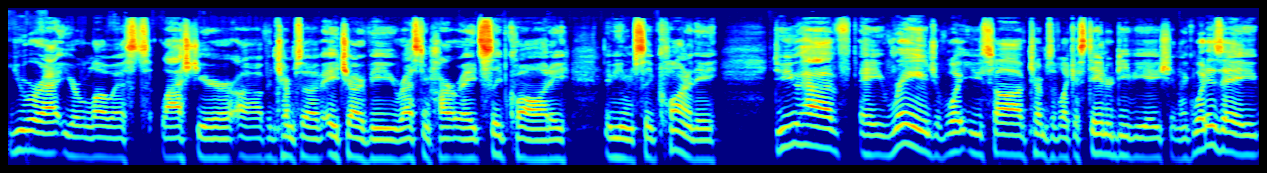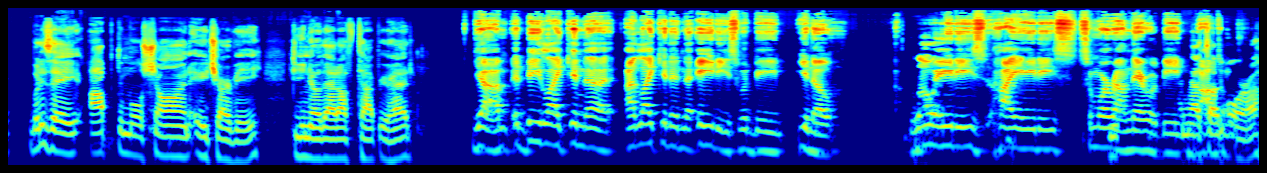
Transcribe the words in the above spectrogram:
you were at your lowest last year of in terms of HRV, resting heart rate, sleep quality, maybe even sleep quantity. Do you have a range of what you saw in terms of like a standard deviation? Like what is a what is a optimal Sean HRV? Do you know that off the top of your head? Yeah, um, it'd be like in the I like it in the 80s would be, you know, low 80s, high 80s, somewhere around there would be And that's on optimal. Oura.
